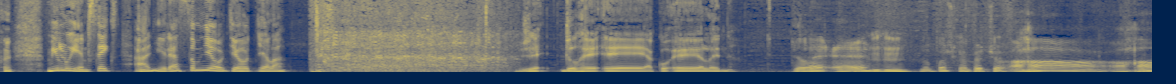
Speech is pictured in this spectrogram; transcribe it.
Milujem sex ani raz som neotehotnela. Že dlhé E ako E len. Dlhé E? Mhm. No počkaj, prečo? Aha, aha.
